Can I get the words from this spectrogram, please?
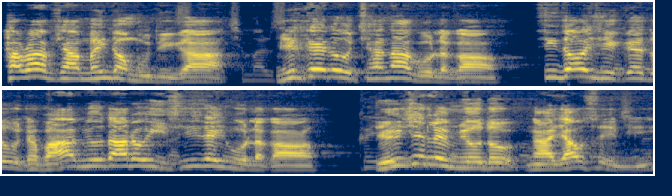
ထာဝရဘုရားမိန်တော်မူသည်ကမြေကဲ့သို့ချမ်းသာကို၎င်း စီသောရေကဲ့သို့တပါးမျိုးသားတို့၏စီးစိမ်ကို၎င်းရေရှစ်လက်မျိုးတို့ငါရောက်စေမည်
